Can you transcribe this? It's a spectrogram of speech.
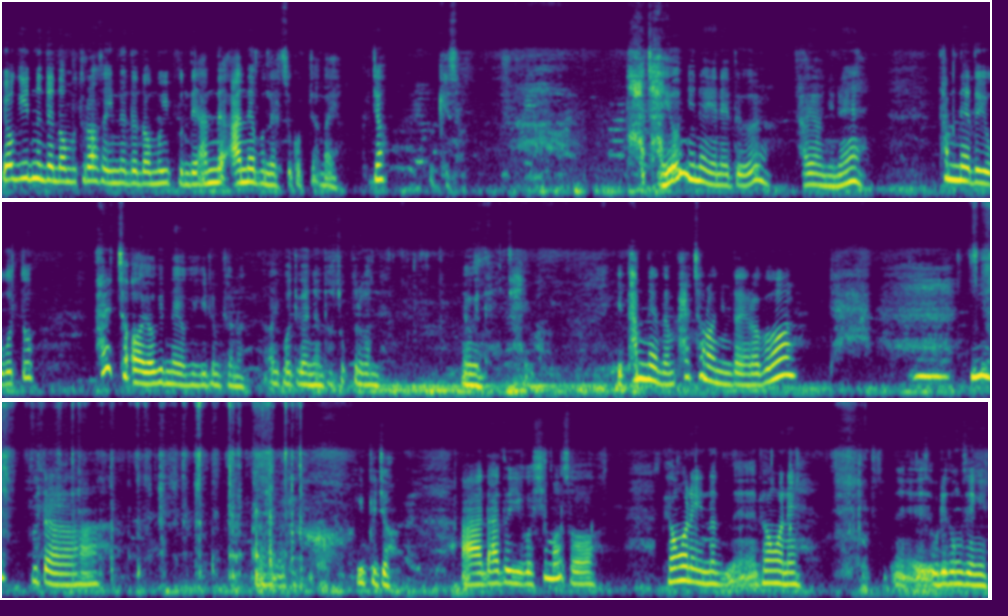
여기 있는데 너무 들어와서 있는데 너무 이쁜데 안, 내- 안 내보낼 수가 없잖아요. 그죠? 이렇게 해서. 다 자연이네 얘네들. 자연이네. 탐내도 요것도 8천 어 여기 있네 여기 이름표는. 아 이거 어디 갔냐. 더쏙 들어갔네. 여기 있네. 자 이거. 이 탐내는 8천 원입니다 여러분. 자 이쁘다. 어, 여기. 이쁘죠? 아 나도 이거 심어서 병원에 있는 에, 병원에 에, 우리 동생이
